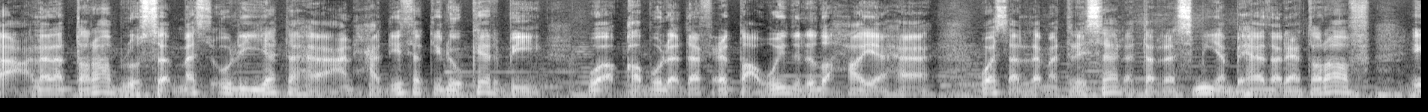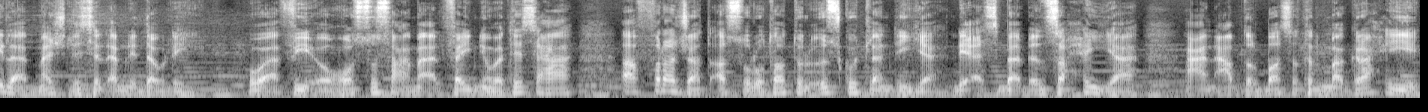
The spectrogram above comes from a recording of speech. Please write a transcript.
أعلنت طرابلس مسؤوليتها عن حادثة لوكيربي وقبول دفع التعويض لضحاياها وسلمت رسالة رسميا بهذا الاعتراف إلى مجلس الأمن الدولي. وفي أغسطس عام 2009 أفرجت السلطات الأسكتلندية لأسباب صحية عن عبد الباسط المجرحي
